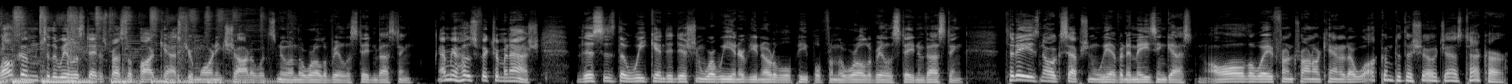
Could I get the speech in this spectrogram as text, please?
Welcome to the Real Estate Espresso Podcast, your morning shot of what's new in the world of real estate investing. I'm your host, Victor Menasce. This is the weekend edition where we interview notable people from the world of real estate investing. Today is no exception. We have an amazing guest all the way from Toronto, Canada. Welcome to the show, Jas Takhar.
